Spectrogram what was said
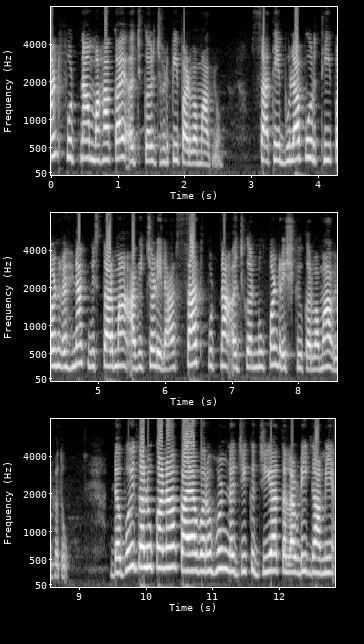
આઠ ફૂટના મહાકાય અજગર ઝડપી પાડવામાં આવ્યો. સાથે ભુલાપુરથી પણ રહેણાંક વિસ્તારમાં આવી ચડેલા સાત ફૂટના અજગરનું પણ રેસ્ક્યુ કરવામાં આવ્યું હતું. ડભોઈ તાલુકાના કાયાવરોહણ નજીક જીયા તલાવડી ગામે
